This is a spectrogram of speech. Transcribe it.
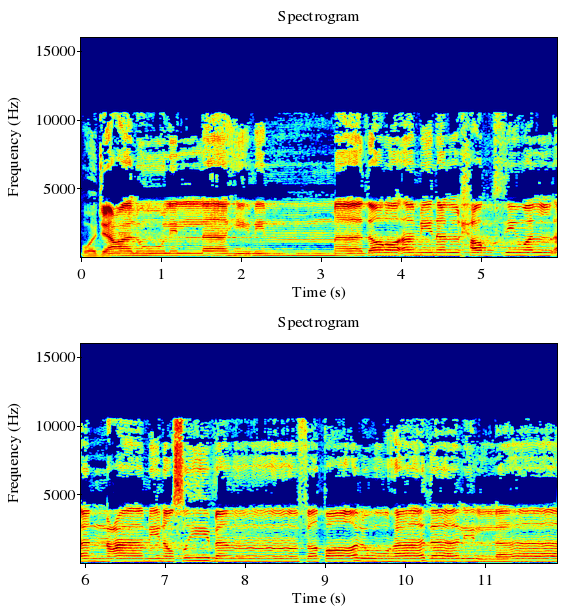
وجعلوا لله مما ذرأ من الحرث والأنعام نصيبا فقالوا هذا لله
